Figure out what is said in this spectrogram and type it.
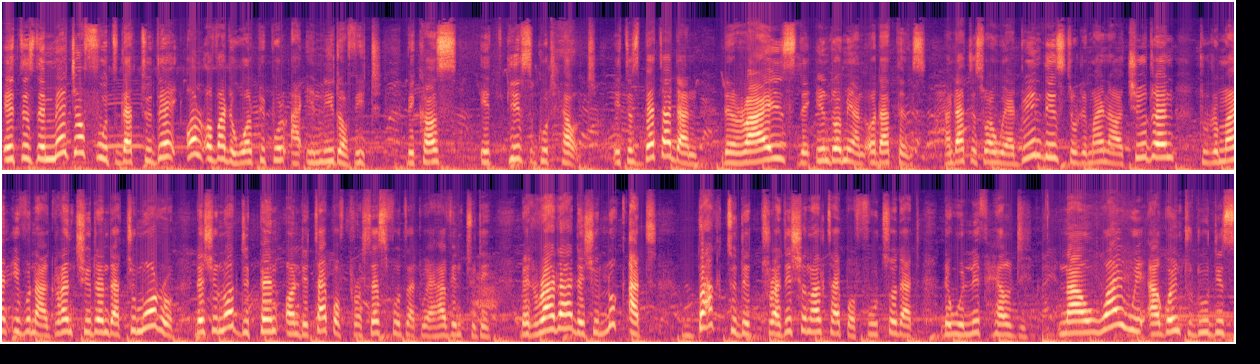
it is the major food that today all over the world people are in need of it because it gives good health. It is better than the rice, the indomie and other things. And that is why we are doing this to remind our children, to remind even our grandchildren that tomorrow they should not depend on the type of processed food that we are having today, but rather they should look at back to the traditional type of food so that they will live healthy. Now, why we are going to do this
